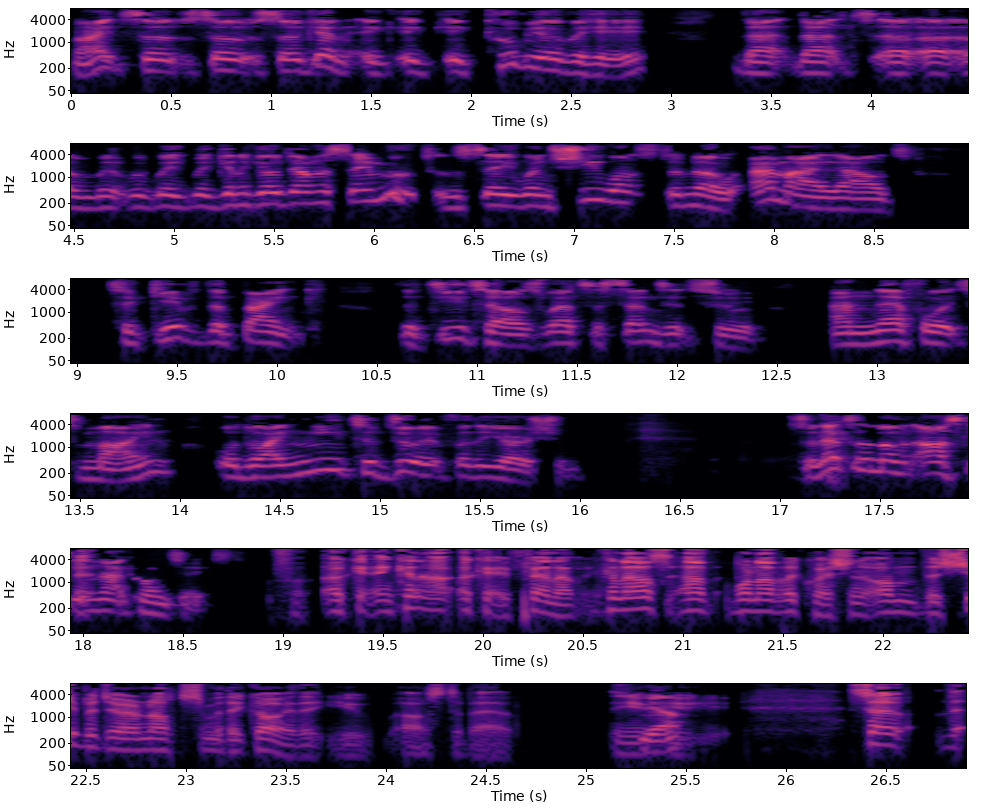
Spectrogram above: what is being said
Right. So so so again, it, it, it could be over here that that uh, uh, we, we, we're going to go down the same route and say when she wants to know, am I allowed to give the bank the details where to send it to, and therefore it's mine, or do I need to do it for the Yershim? So let's at the moment ask it in that context. Okay, and can I, okay, fair enough. Can I ask uh, one other question on the Shibadu Abnosan with the guy that you asked about? You, Yeah. you- so the,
